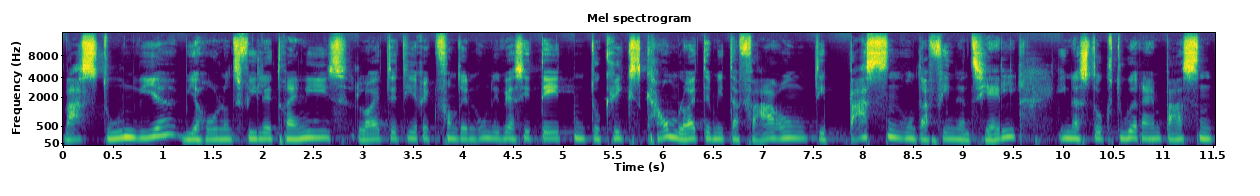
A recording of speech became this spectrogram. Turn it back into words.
Was tun wir? Wir holen uns viele Trainees, Leute direkt von den Universitäten. Du kriegst kaum Leute mit Erfahrung, die passen und auch finanziell in eine Struktur reinpassen.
